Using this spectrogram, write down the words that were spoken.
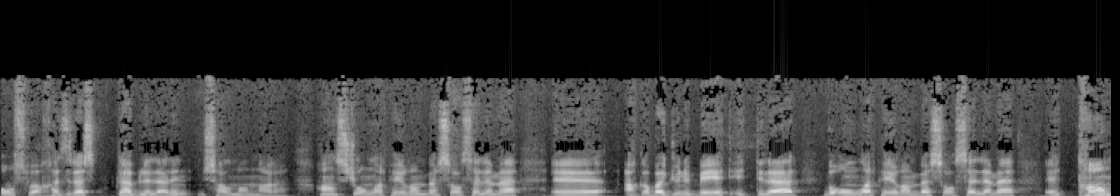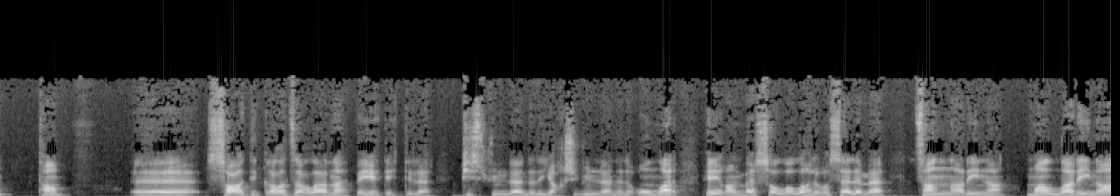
Os və Xəzrəz qəbilələrin müsəlmanları. Hansı ki, onlar Peyğəmbər s.ə.və e, Aqaba günü beyət etdilər və onlar Peyğəmbər s.ə.və e, tam, tam e, sadiq qalacaqlarına beyət etdilər. Pis günlərində də, yaxşı günlərində də. Onlar Peyğəmbər sallallahu aleyhi və səlləmə canları ilə, malları ilə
